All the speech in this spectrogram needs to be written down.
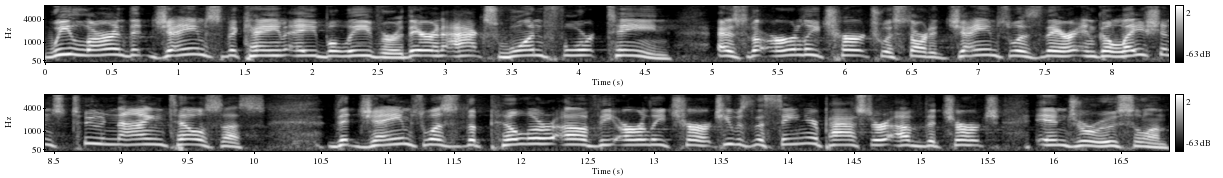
we learned that James became a believer. There in Acts 1:14, as the early church was started, James was there. And Galatians 2 9 tells us that James was the pillar of the early church. He was the senior pastor of the church in Jerusalem.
